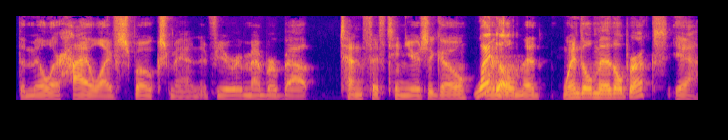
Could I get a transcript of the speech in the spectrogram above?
the Miller High Life spokesman. If you remember about 10, 15 years ago, Wendell, Wendell, Mid- Wendell Middlebrooks. Yeah.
